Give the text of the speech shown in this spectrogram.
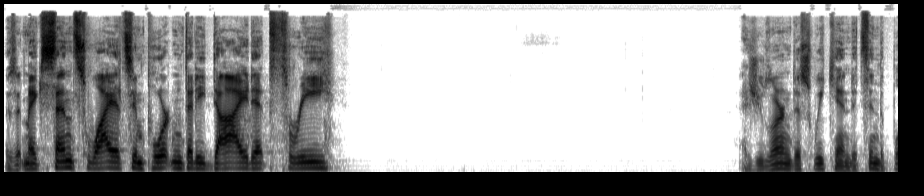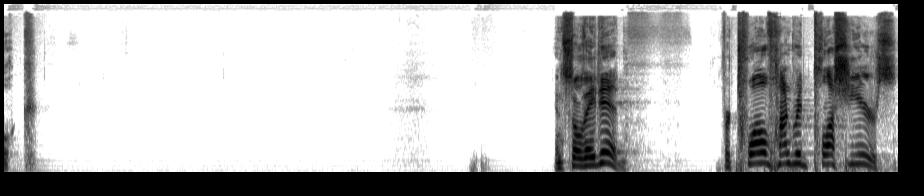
Does it make sense why it's important that he died at three? As you learned this weekend, it's in the book. And so they did for 1,200 plus years.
